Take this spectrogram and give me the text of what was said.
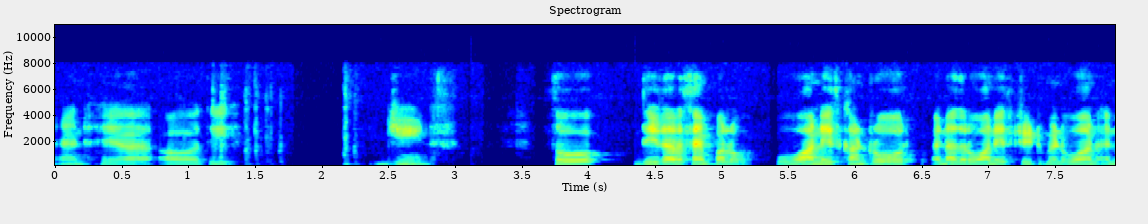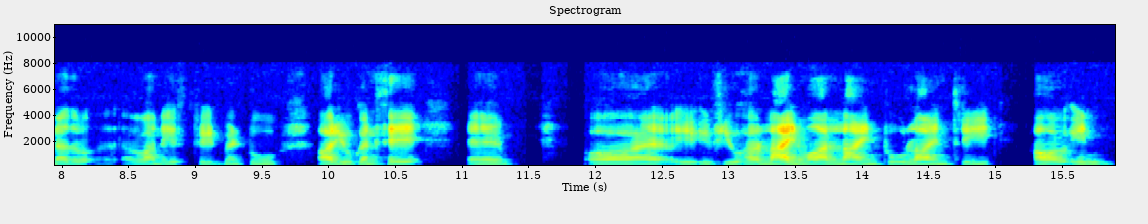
and here are the genes. So these are sample. One is control another one is treatment one another one is treatment two. Or you can say uh, or if you have line 1 line 2 line 3 how in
